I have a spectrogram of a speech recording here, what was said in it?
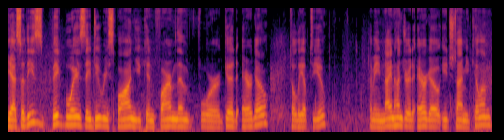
Yeah, so these big boys, they do respawn. You can farm them for good ergo. Totally up to you. I mean, 900 ergo each time you kill them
